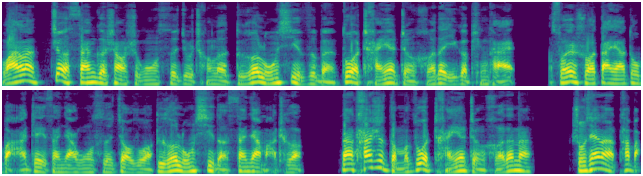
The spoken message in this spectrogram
完了，这三个上市公司就成了德隆系资本做产业整合的一个平台。所以说，大家都把这三家公司叫做德隆系的三驾马车。那它是怎么做产业整合的呢？首先呢，他把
